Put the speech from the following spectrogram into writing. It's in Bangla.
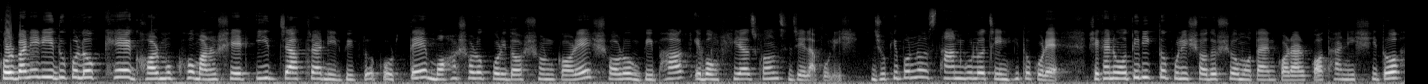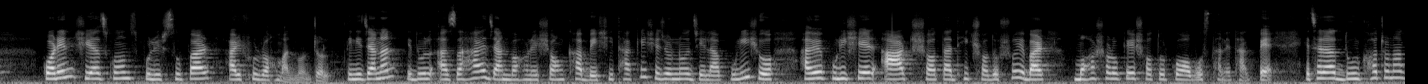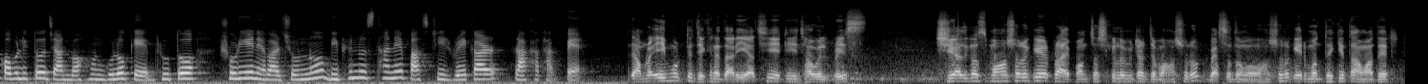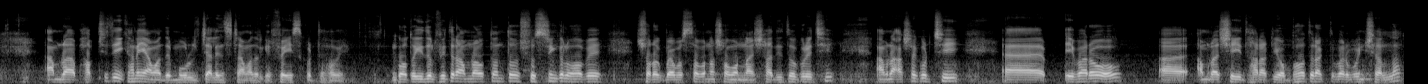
কোরবানির ঈদ উপলক্ষে ঘরমুখ মানুষের ঈদ যাত্রা নির্বিঘ্ন করতে মহাসড়ক পরিদর্শন করে সড়ক বিভাগ এবং সিরাজগঞ্জ জেলা পুলিশ। ঝুঁকিপূর্ণ স্থানগুলো চিহ্নিত করে সেখানে অতিরিক্ত পুলিশ সদস্য মোতায়েন করার কথা নিশ্চিত করেন সিরাজগঞ্জ পুলিশ সুপার আরিফুর রহমান মণ্ডল। তিনি জানান, ঈদুল আজহায় যানবাহনের সংখ্যা বেশি থাকে, সেজন্য জেলা পুলিশ ও হাইওয়ে পুলিশের আট শতাধিক সদস্য এবার মহাসড়কে সতর্ক অবস্থানে থাকবে। এছাড়া দুর্ঘটনা কবলিত যানবাহনগুলোকে দ্রুত সরিয়ে নেবার জন্য বিভিন্ন স্থানে পাঁচটি রেকার রাখা থাকবে। আমরা এই মুহূর্তে যেখানে দাঁড়িয়ে আছি, এটি ঝাউল ব্রিজ। সিরাজগঞ্জ মহাসড়কের প্রায় পঞ্চাশ কিলোমিটার যে মহাসড়ক, ব্যস্ততম মহাসড়ক, এর মধ্যে কিন্তু আমাদের, আমরা ভাবছি যে এখানেই আমাদের মূল চ্যালেঞ্জটা আমাদেরকে ফেস করতে হবে। গত ঈদ উল ফিতর আমরা অত্যন্ত সুশৃঙ্খলভাবে সড়ক ব্যবস্থাপনা সমন্বয় সাধিত করেছি। আমরা আশা করছি এবারও আমরা সেই ধারাটি অব্যাহত রাখতে পারব ইনশাল্লাহ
